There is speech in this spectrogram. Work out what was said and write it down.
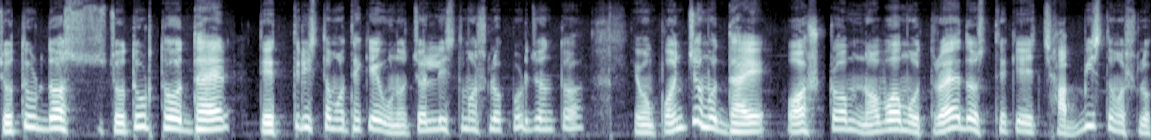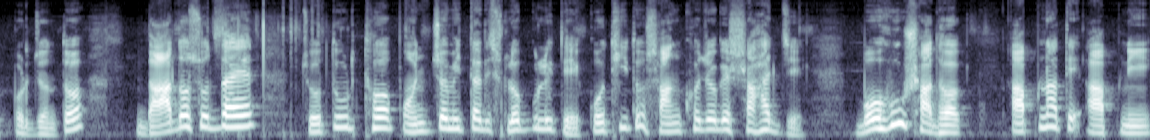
চতুর্দশ, চতুর্থ অধ্যায়ের তেত্রিশতম থেকে উনচল্লিশতম শ্লোক পর্যন্ত এবং পঞ্চম অধ্যায়ে অষ্টম, নবম ও ত্রয়োদশ থেকে ছাব্বিশতম শ্লোক পর্যন্ত, দ্বাদশ অধ্যায়ের চতুর্থ, পঞ্চম ইত্যাদি শ্লোকগুলিতে কথিত সাংখ্যযোগের সাহায্যে বহু সাধক আপনাতে আপনি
